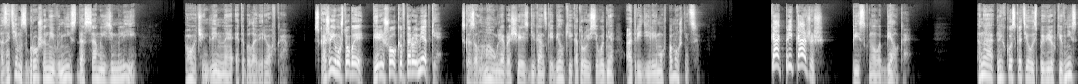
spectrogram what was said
а затем сброшенной вниз до самой земли — очень длинная это была веревка. «Скажи ему, чтобы перешел ко второй метке», — сказал Маугли, обращаясь к гигантской белке, которую сегодня отрядили ему в помощнице. «Как прикажешь!» — пискнула белка. Она легко скатилась по веревке вниз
